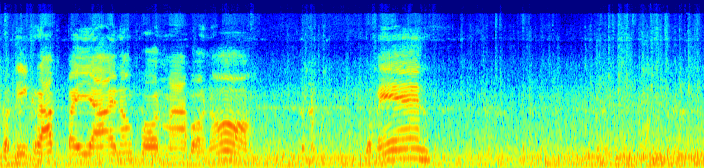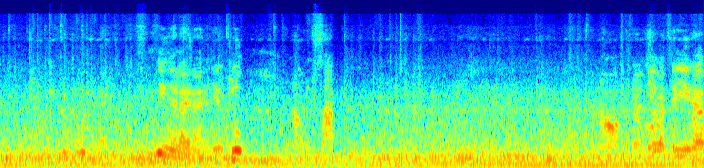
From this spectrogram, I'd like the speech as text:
สวัสดีครับไปยายน้องพรมาบ่อนอบ่แมนบุญไงวิ่งอะไรนะยังคลุกหนองซักนอกสวัสดีครับ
